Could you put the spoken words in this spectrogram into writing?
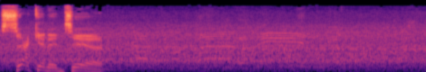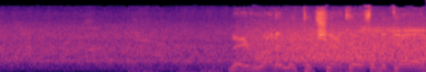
Second and 10. They run it with Pacheco from the gun.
